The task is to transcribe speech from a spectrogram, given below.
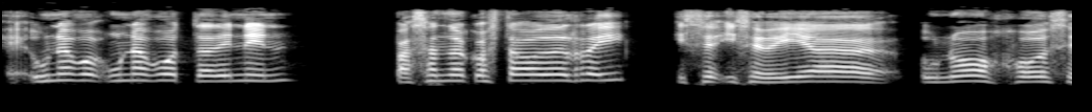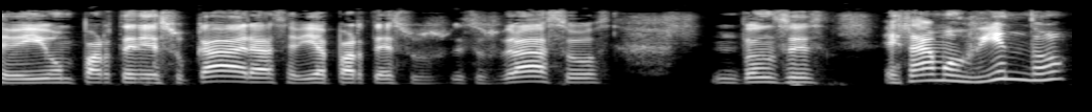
eh, una, una gota de Nen pasando al costado del rey y se, y se veía un ojo, se veía un parte de su cara, se veía parte de sus, de sus brazos. Entonces, estábamos viendo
